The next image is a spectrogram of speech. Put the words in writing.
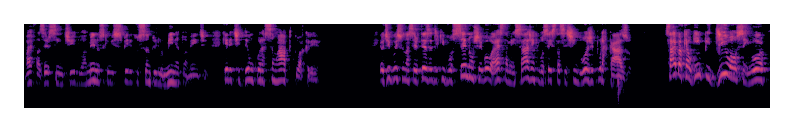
vai fazer sentido a menos que o Espírito Santo ilumine a tua mente, que ele te dê um coração apto a crer. Eu digo isso na certeza de que você não chegou a esta mensagem que você está assistindo hoje por acaso. Saiba que alguém pediu ao Senhor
